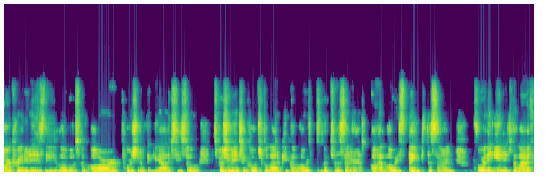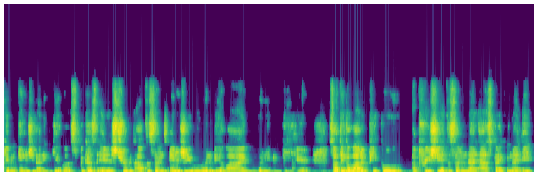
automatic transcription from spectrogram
our creator. It is the logos of our portion of the galaxy. So, especially in ancient cultures, a lot of people have always looked to the sun and have, have always thanked the sun for the energy, the life-giving energy that it gives us. Because it is true, without the sun's energy, we wouldn't be alive. We wouldn't even be here. So, I think a lot of people appreciate the sun in that aspect, and that it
